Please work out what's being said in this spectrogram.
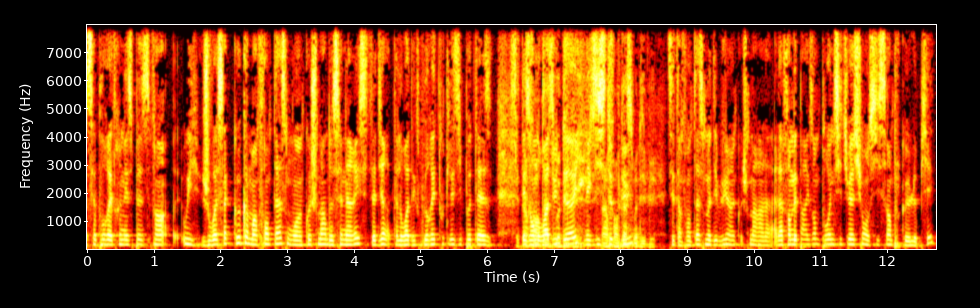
ça pourrait être une espèce. Enfin, oui, je vois ça que comme un fantasme ou un cauchemar de scénariste, c'est-à-dire, tu as le droit d'explorer toutes les hypothèses. Les endroits du deuil n'existent plus. C'est un fantasme au début, un cauchemar à la, fin. Mais par exemple, pour une situation aussi simple que le pied,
